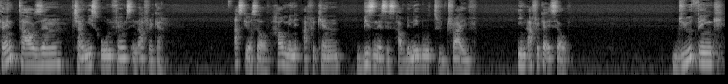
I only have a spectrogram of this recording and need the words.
10,000 Chinese owned firms in Africa. Ask yourself how many African businesses have been able to thrive in Africa itself. Do you think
